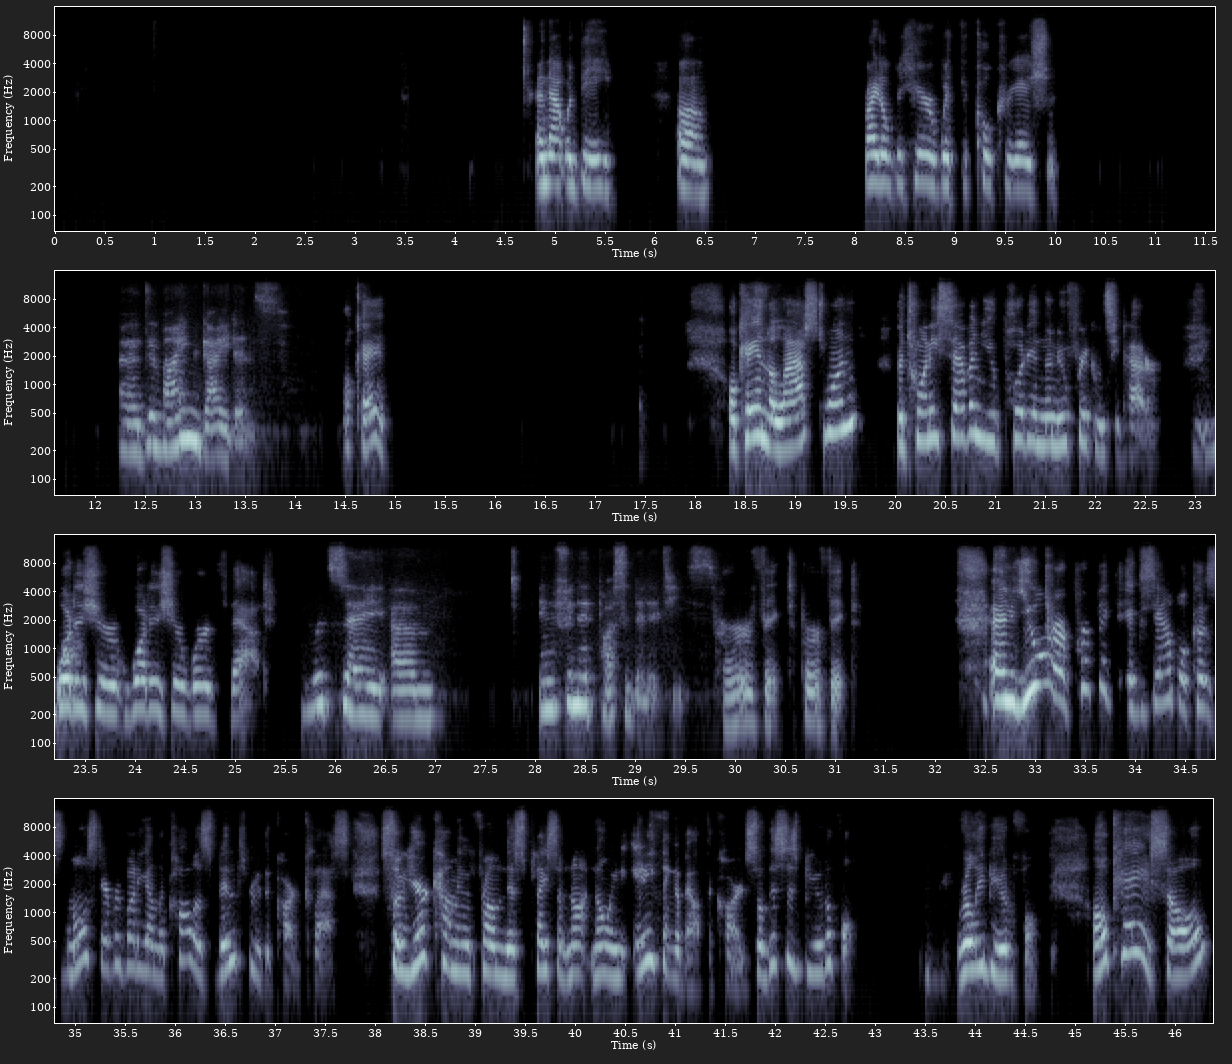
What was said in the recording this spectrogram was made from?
And that would be uh, right over here with the co creation. uh, divine guidance Okay. Okay, and the last one, the 27, you put in the new frequency pattern. What is your what is your word for that? i would say um, infinite possibilities Perfect, perfect. And you are a perfect example because most everybody on the call has been through the card class. So you're coming from this place of not knowing anything about the cards. So this is beautiful. Really beautiful. Okay, so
